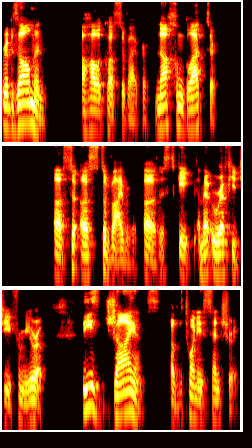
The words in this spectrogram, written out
Reb Zalman, a Holocaust survivor, Nachum Glatzer, a, a survivor, a escape, a refugee from Europe. These giants of the 20th century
